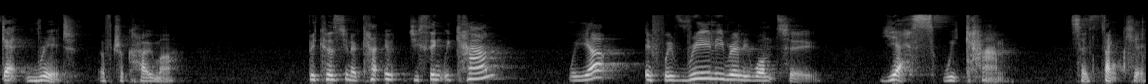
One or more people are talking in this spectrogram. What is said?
get rid of trachoma. Because, you know, can, do you think we can? Well, yeah, if we really, really want to, yes, we can. So, thank you.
